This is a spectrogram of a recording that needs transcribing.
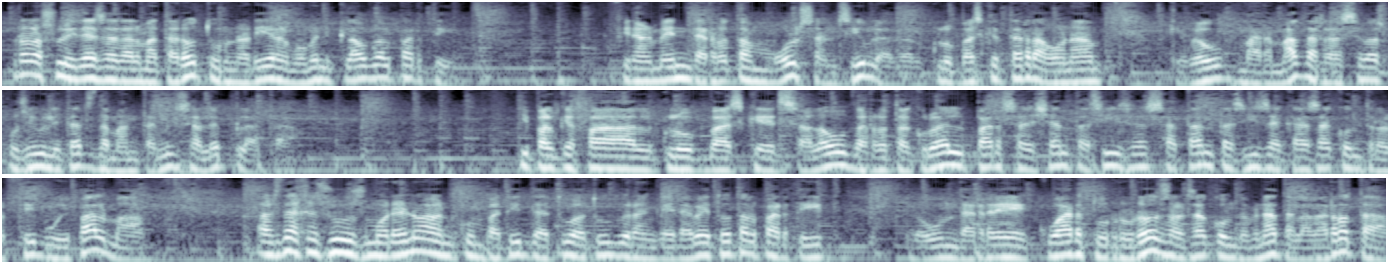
però la solidesa del Mataró tornaria en el moment clau del partit. Finalment, derrota molt sensible del Club Bàsquet Tarragona, que veu marmades les seves possibilitats de mantenir-se a l'E Plata. I pel que fa al Club Bàsquet Salou, derrota cruel per 66 a 76 a casa contra el Figu i Palma. Els de Jesús Moreno han competit de tu a tu durant gairebé tot el partit, però un darrer quart horrorós els ha condemnat a la derrota.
